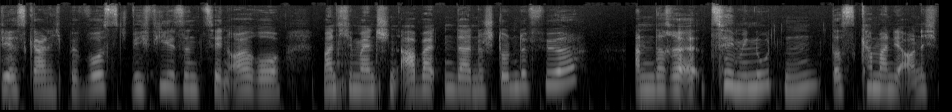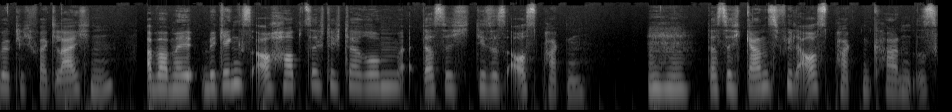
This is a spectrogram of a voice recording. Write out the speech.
dir ist gar nicht bewusst, wie viel sind 10 Euro. Manche Menschen arbeiten da eine Stunde für, andere zehn Minuten. Das kann man ja auch nicht wirklich vergleichen. Aber mir, mir ging es auch hauptsächlich darum, dass ich dieses Auspacken, Mhm. dass ich ganz viel auspacken kann. Das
